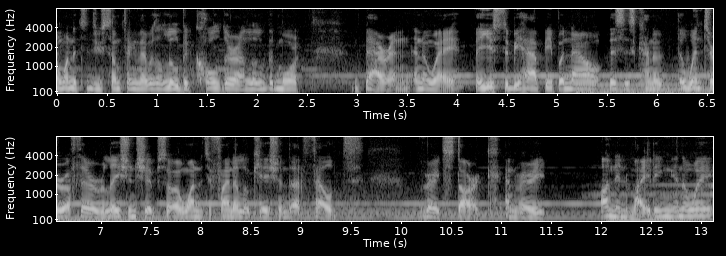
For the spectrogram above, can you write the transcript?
I wanted to do something that was a little bit colder and a little bit more barren in a way. They used to be happy, but now this is kind of the winter of their relationship, so I wanted to find a location that felt very stark and very uninviting in a way.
